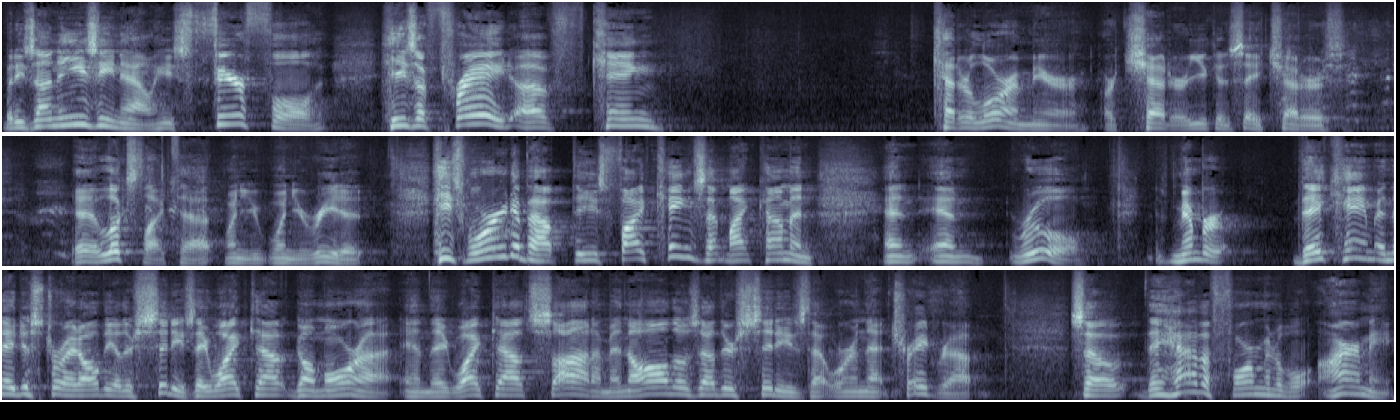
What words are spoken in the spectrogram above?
But he's uneasy now, he's fearful, he's afraid of King Chedorlaomer, or Cheddar. You can say Cheddar's. It looks like that when you, when you read it. He's worried about these five kings that might come and, and, and rule. Remember, they came and they destroyed all the other cities. They wiped out Gomorrah and they wiped out Sodom and all those other cities that were in that trade route. So they have a formidable army.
